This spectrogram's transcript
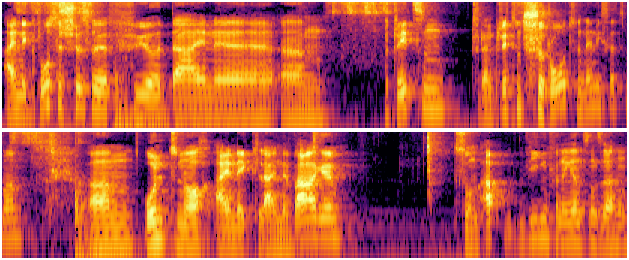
Eine große Schüssel für deine ähm, Brezen, für dein Brezenschrot, nenne ich es jetzt mal. Ähm, und noch eine kleine Waage zum Abwiegen von den ganzen Sachen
